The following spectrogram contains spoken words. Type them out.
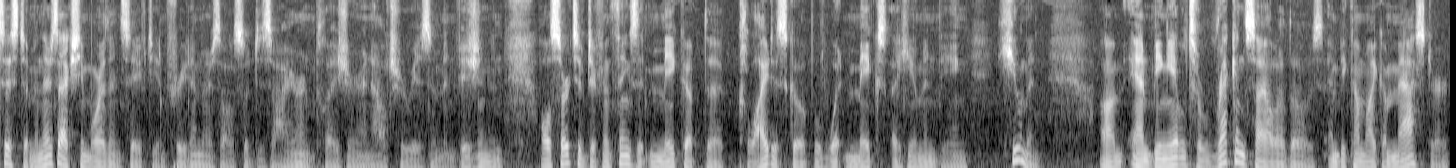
system. And there's actually more than safety and freedom. There's also desire and pleasure and altruism and vision and all sorts of different things that make up the kaleidoscope of what makes a human being human. Um, and being able to reconcile all those and become like a master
